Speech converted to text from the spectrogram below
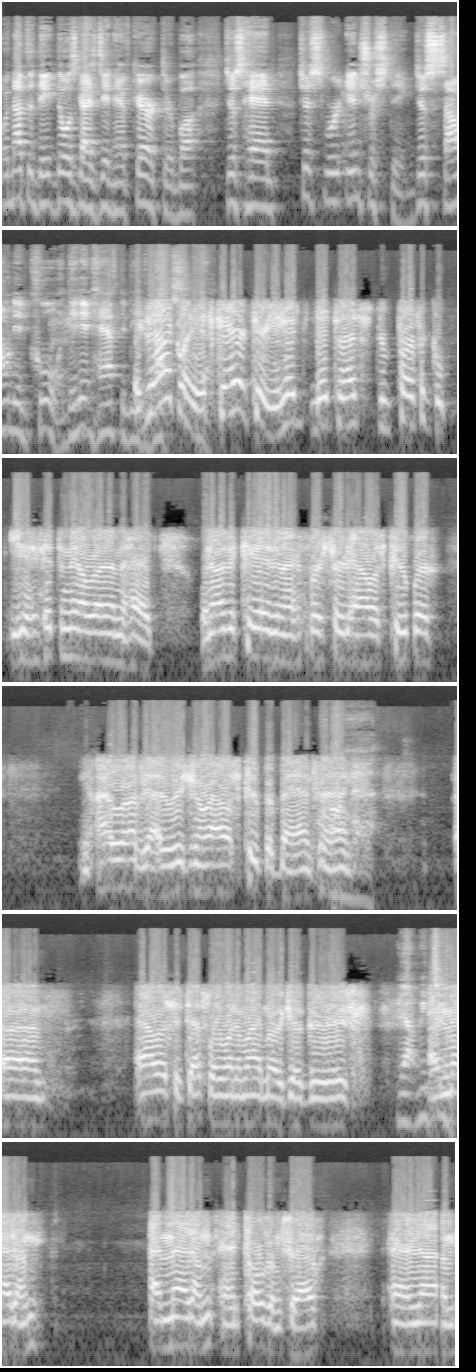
not that they, those guys didn't have character, but just had just were interesting, just sounded cool. They didn't have to be Exactly, it's character. You hit that, that's the perfect. You hit the nail right on the head. When I was a kid and I first heard Alice Cooper, you know, I loved that original Alice Cooper band. Oh, yeah. Um, Alice is definitely one of my mojo gurus. yeah, me too. I met him. I met him and told him so, and um,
